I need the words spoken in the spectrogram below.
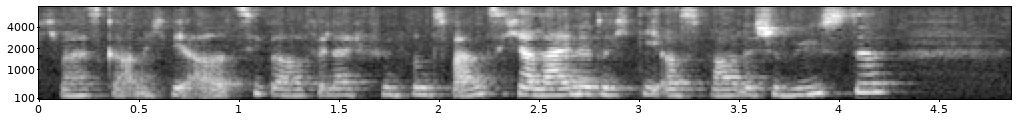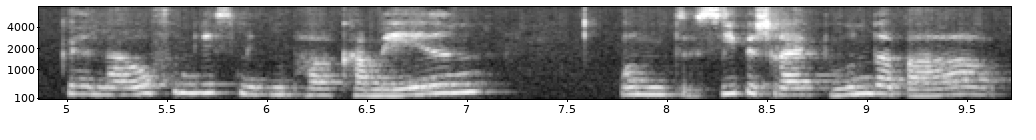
ich weiß gar nicht, wie alt sie war, vielleicht 25, alleine durch die australische Wüste gelaufen ist mit ein paar Kamelen. Und sie beschreibt wunderbar,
